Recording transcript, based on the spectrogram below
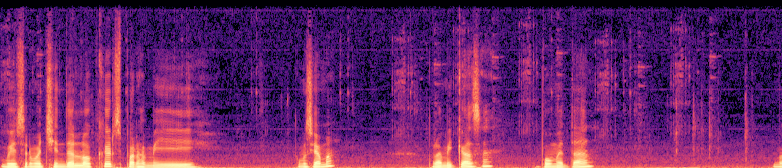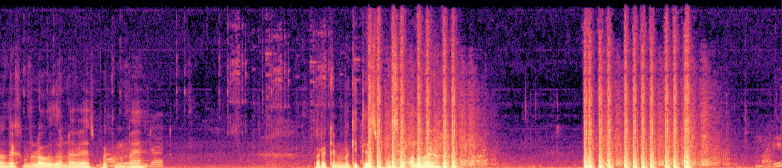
Voy a hacer machín de lockers para mi. ¿Cómo se llama? Para mi casa. Tipo metal. No, déjame lo hago de una vez para que no me. Para que no me quite espacio. ¡Oh, no, verga! Hey,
